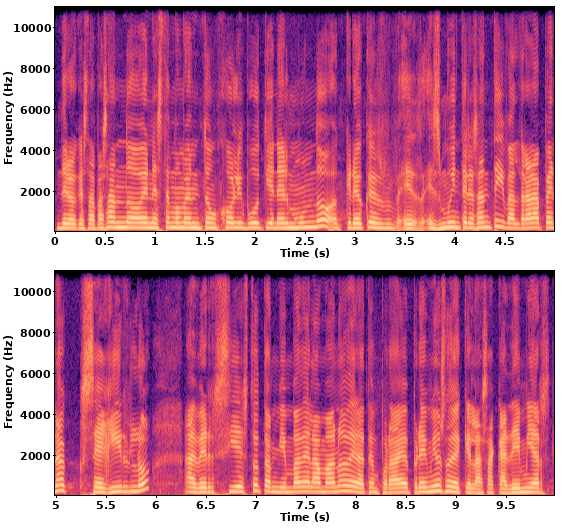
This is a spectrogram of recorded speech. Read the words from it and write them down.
de lo que está pasando en este momento en Hollywood y en el mundo, creo que es, es, es muy interesante y valdrá la pena seguirlo a ver si esto también va de la mano de la temporada de premios o de que las academias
